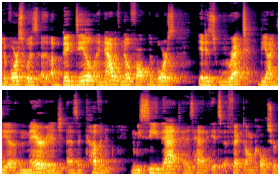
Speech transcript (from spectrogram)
divorce was a, a big deal. And now, with no fault divorce, it has wrecked the idea of marriage as a covenant. And we see that has had its effect on culture.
